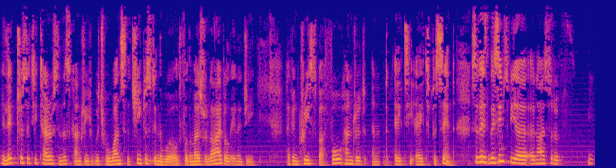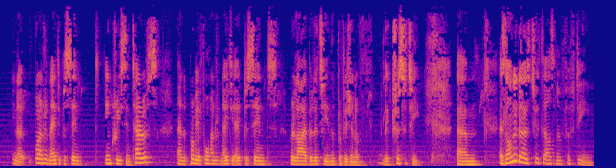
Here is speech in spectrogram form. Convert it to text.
electricity tariffs in this country, which were once the cheapest in the world for the most reliable energy, have increased by 488%. So there seems to be a, a nice sort of, you know, 480% increase in tariffs and probably a 488% reliability in the provision of electricity. Um, as long ago as 2015,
